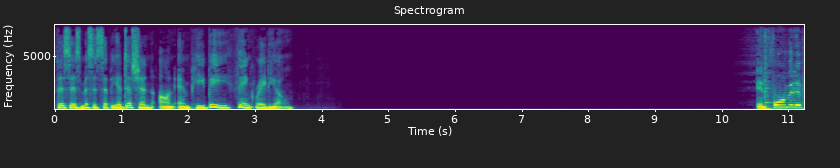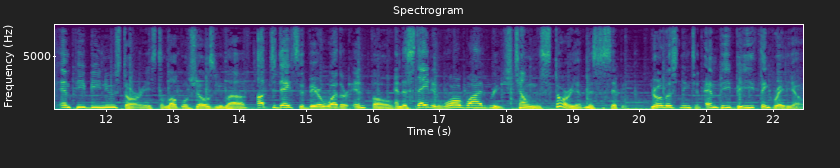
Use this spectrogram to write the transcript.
This is Mississippi Edition on MPB Think Radio. Informative MPB news stories, the local shows you love, up to date severe weather info, and the state and worldwide reach telling the story of Mississippi. You're listening to MPB Think Radio.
